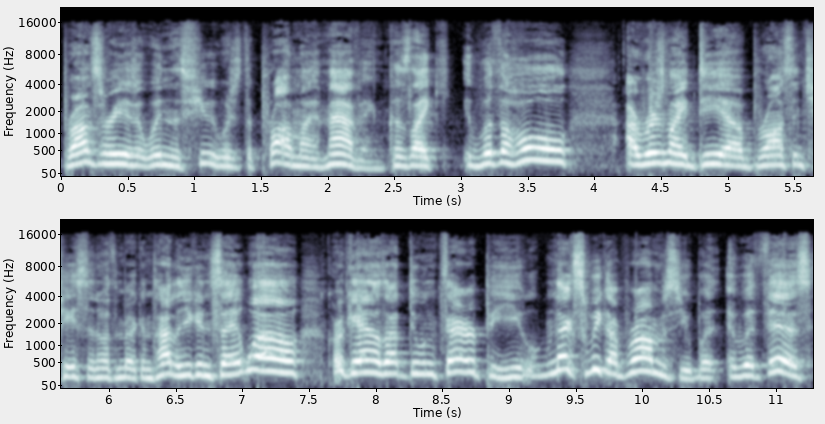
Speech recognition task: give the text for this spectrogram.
Bronson Reed isn't winning this feud, which is the problem I'm having. Because, like, with the whole original idea of Bronson chasing the North American title, you can say, well, Gargano's out doing therapy. Next week, I promise you. But with this,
